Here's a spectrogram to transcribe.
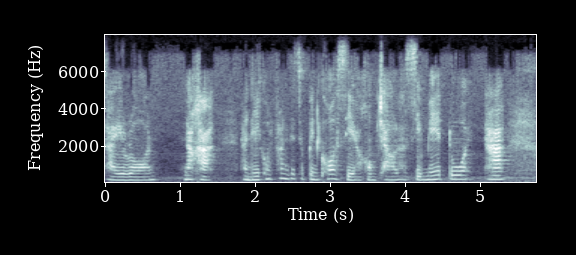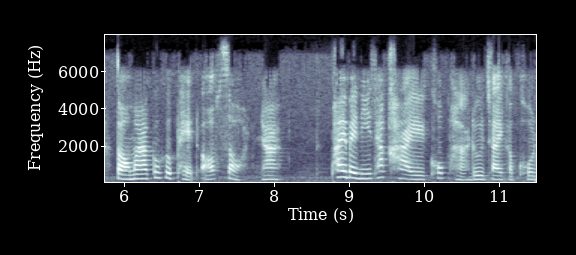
ใจร้อนนะคะ อันนี้ค่อนข้างที่จะเป็นข้อเสียของชาวราศีเมษด้วยนะคะต่อมาก็คือ Page of Swords นะไพ่ใบนี้ถ้าใครคบหาดูใจกับคน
